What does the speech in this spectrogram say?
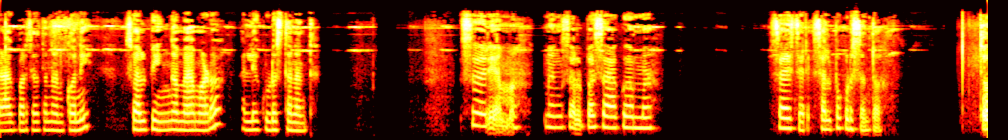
ಹೇಳಕ್ ಬರ್ತೈತೆ ಅನ್ಕೊನಿ. ಸ್ವಲ್ಪ ಹಿಂಗೆ ಮ್ಯಾ ಮಾಡೋ, ಅಲ್ಲೇ ಕುಡಿಸ್ತಾನಂತ. ಸರಿ ಅಮ್ಮ, ನಂಗೆ ಸ್ವಲ್ಪ ಸಾಕು ಅಮ್ಮ. ಸರಿ ಸರಿ, ಸ್ವಲ್ಪ ಕುಡಿಸಂತ ತೋ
